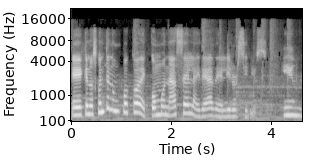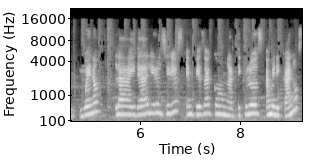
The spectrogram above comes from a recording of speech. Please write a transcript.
eh, que nos cuenten un poco de cómo nace la idea de Little Sirius. Eh, bueno, la idea de Little Sirius empieza con artículos americanos,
